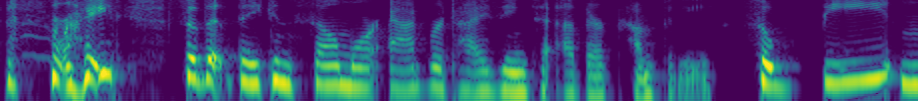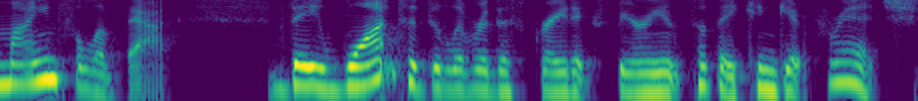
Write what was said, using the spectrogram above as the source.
right? So that they can sell more advertising to other companies. So be mindful of that. They want to deliver this great experience so they can get rich.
